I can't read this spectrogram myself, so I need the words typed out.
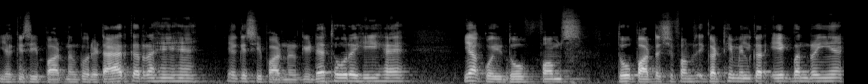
या किसी पार्टनर को रिटायर कर रहे हैं, या किसी पार्टनर की डेथ हो रही है, या कोई दो फर्म्स दो पार्टनरशिप फर्म्स इकट्ठी मिलकर एक बन रही हैं,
